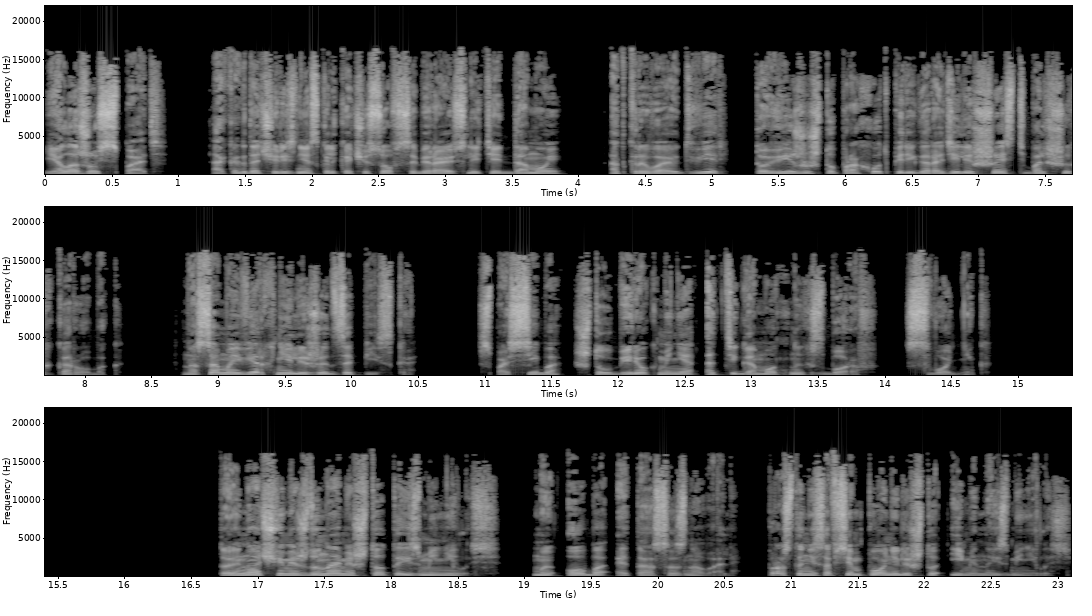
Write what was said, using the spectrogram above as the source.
Я ложусь спать, а когда через несколько часов собираюсь лететь домой, открываю дверь, то вижу, что проход перегородили шесть больших коробок. На самой верхней лежит записка. «Спасибо, что уберег меня от тягомотных сборов. Сводник». Той ночью между нами что-то изменилось. Мы оба это осознавали. Просто не совсем поняли, что именно изменилось.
